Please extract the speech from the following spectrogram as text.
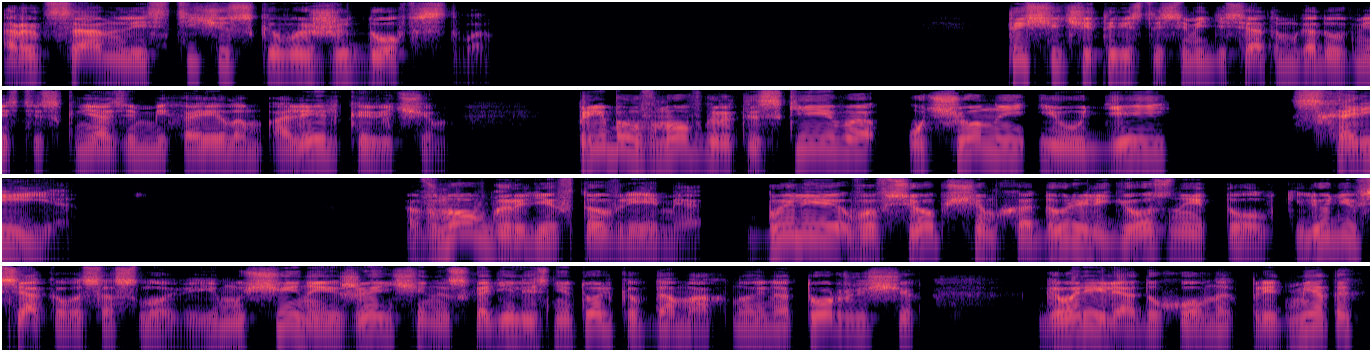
рационалистического жидовства. В 1470 году вместе с князем Михаилом Алельковичем прибыл в Новгород из Киева ученый-иудей Схария. В Новгороде в то время были во всеобщем ходу религиозные толки. Люди всякого сословия, и мужчины, и женщины, сходились не только в домах, но и на торжищах, говорили о духовных предметах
